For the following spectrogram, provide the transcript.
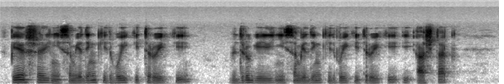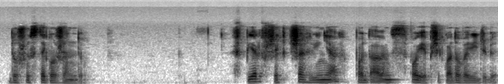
W pierwszej linii są jedynki, dwójki, trójki, w drugiej linii są jedynki, dwójki, trójki i aż tak do szóstego rzędu. W pierwszych trzech liniach podałem swoje przykładowe liczby.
